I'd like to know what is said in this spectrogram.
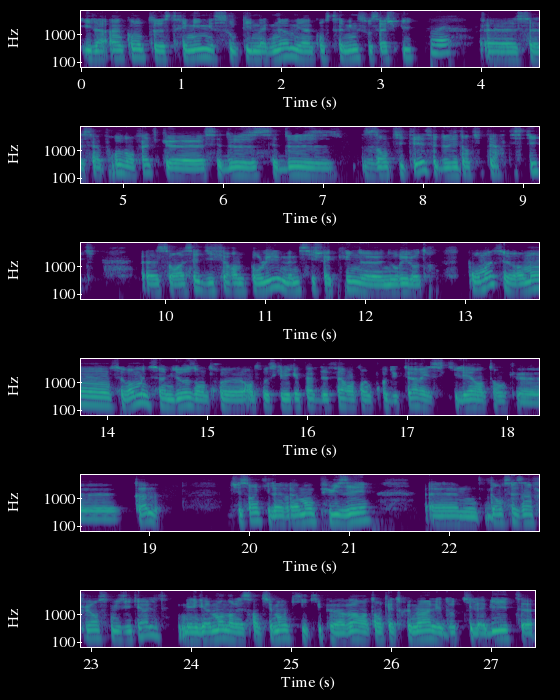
il a un compte streaming sous Pi Magnum et un compte streaming sous Sachpi. Ouais. Euh, ça, ça prouve en fait que ces deux, ces deux entités, ces deux identités artistiques euh, sont assez différentes pour lui, même si chacune nourrit l'autre. Pour moi, c'est vraiment, c'est vraiment une symbiose entre, entre ce qu'il est capable de faire en tant que producteur et ce qu'il est en tant que com. Tu sens qu'il a vraiment puisé euh, dans ses influences musicales, mais également dans les sentiments qu'il peut avoir en tant qu'être humain, les doutes qu'il habite, euh,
